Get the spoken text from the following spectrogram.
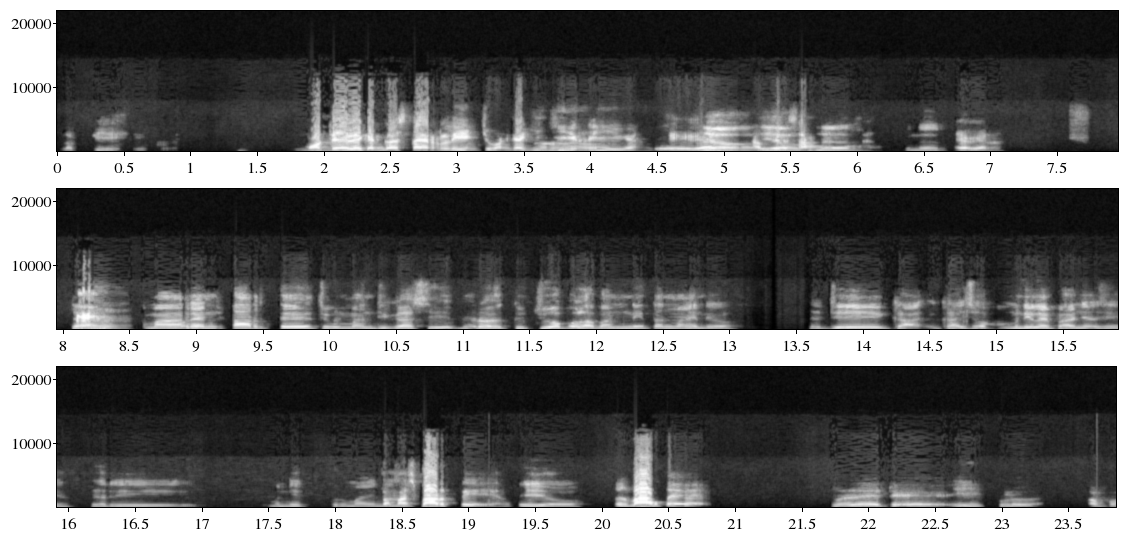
lebih gitu. Modelnya kan gak Sterling, cuman kaki Ah. kiri kan, ya kan? Iya, Hampir iya sama, benar. Benar. ya kan? Dan kemarin Partey cuman dikasih piro? 7 apa 8 menitan main yo. Jadi gak gak iso menilai banyak sih dari menit bermain. Thomas Partey. Iya. Terus Partey sebenarnya dia iku lho, apa?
